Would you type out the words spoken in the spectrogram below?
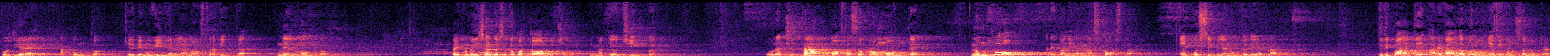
vuol dire appunto che dobbiamo vivere la nostra vita nel mondo. Perché come dice al versetto 14 di Matteo 5, una città posta sopra un monte non può rimanere nascosta, è impossibile non vederla. Tutti quanti arrivando a Bologna vedono San Luca.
